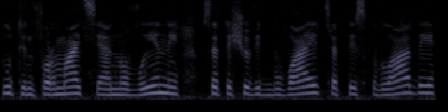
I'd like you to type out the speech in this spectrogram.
Тут інформація, новини, все те, що відбувається, тиск влади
